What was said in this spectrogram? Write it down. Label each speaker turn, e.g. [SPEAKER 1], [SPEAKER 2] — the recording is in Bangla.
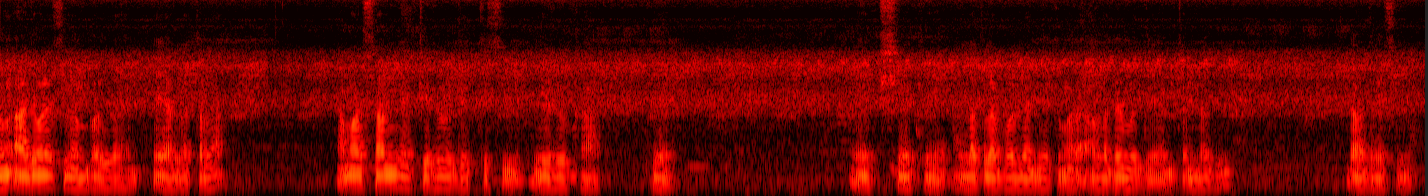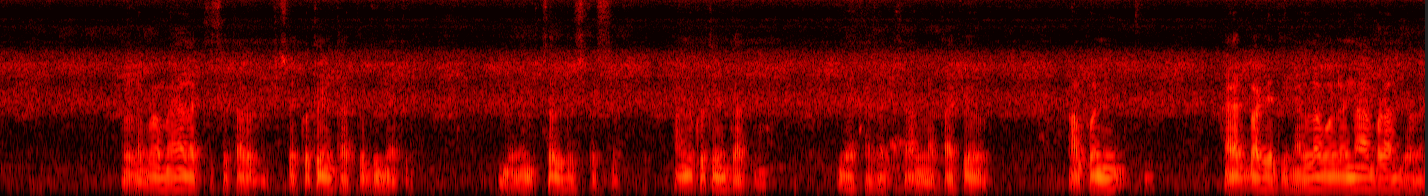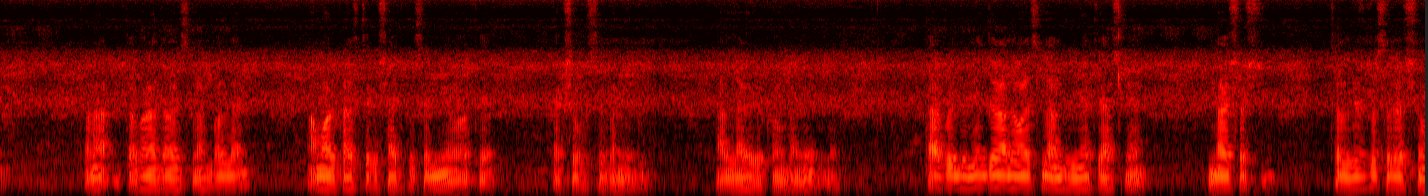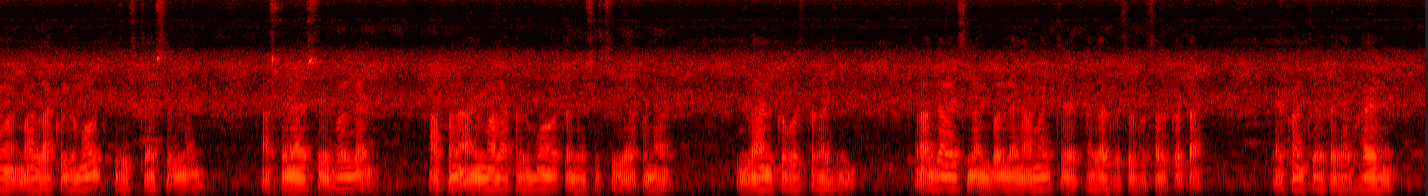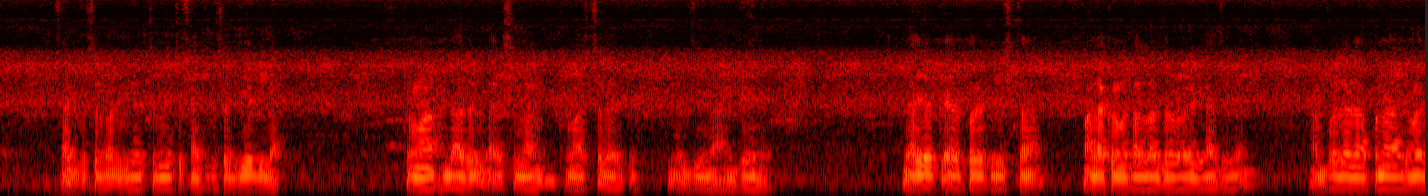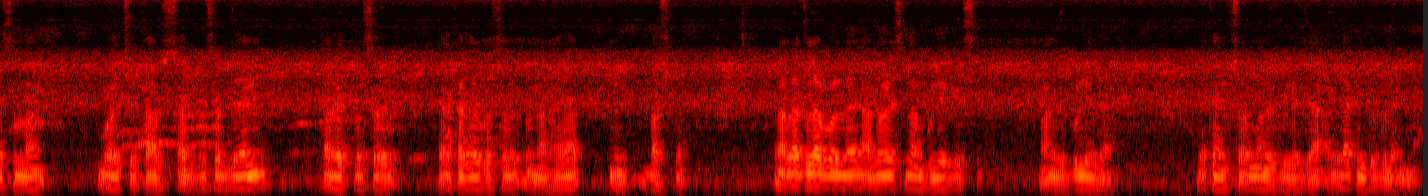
[SPEAKER 1] এবং আদম আলাইসাল্লাম বললেন, হে আল্লাহ তালা আমার সামনে একটি রু দেখতেছি। এই রু কে এক শেখে আল্লাহ তালা বললেন যে তোমার আল্লাদের মধ্যে একজন নবী দাওয়াত ছিল আল্লাহ বড় মায়া লাগতেছে তার, সে কতদিন থাকবে দুনিয়াতে? চল্লিশ বছর। আমি কতদিন থাকব? দেখা যাচ্ছে আল্লাহ তাকেও আপনি হায়াত বাড়িয়ে দিন। আল্লাহ বললেন, না, বাড়ানো যাবে না। তখন ইসলাম বললেন আমার কাছ থেকে ষাট বছর নিয়ে ওকে একশো বছর বানিয়ে দিই আল্লাহ এরকম বানিয়ে দিলেন। তারপর দুনিয়া যখন আদম ইসলাম দুনিয়াতে আসলেন। নয়শো চল্লিশ বছরের সময় মাল্লাকুল মৌত ফিরিস্তে আসলেন আসলেন এসে বললেন, আপন, আমি মালাকুল মৌত আমি এসেছি আপনার জান কবজ করার জন্য। আদম ইসলাম বললেন, আমার তো এক হাজার বছর বছর কথা। এখন তো এক হাজার হয়নি ষাট বছর বাকি দিয়ে তুমি তো ষাট বছর দিয়ে দিলা। তোমার দাদুল্লাহ ইসলাম তোমার ছেলেকে জি না আমি দিইনি যাই হোক, এরপরে ফিরিস্তা মালাকুল মত আল্লাহ দরবারে গিয়েছিলেন। আর বললেন, আপনার আদম ইসলাম বলছে তার ষাট বছর দেয়নি তার এক বছর, এক হাজার বছর ওনার হায়াত বাঁচবেন আল্লাহ তালা বললেন আদম ইসলাম ভুলে গেছে মানুষ ভুলে যায়। দেখেন, সব মানুষ ভুলে যায়। আল্লাহ কিন্তু ভুলেন না।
